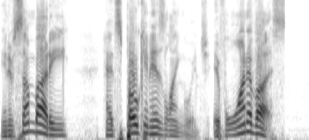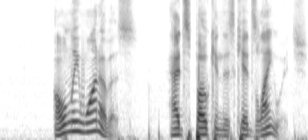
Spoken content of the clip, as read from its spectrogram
And if somebody had spoken his language, if one of us, only one of us, had spoken this kid's language,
